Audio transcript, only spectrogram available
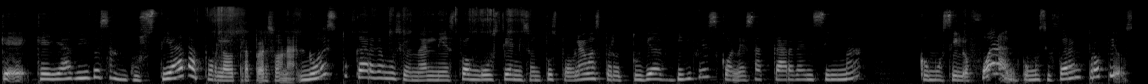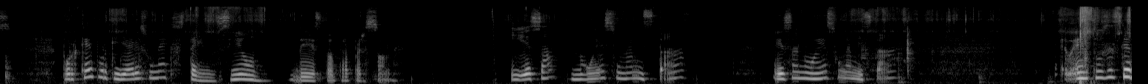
que, que, ya vives angustiada por la otra persona. No es tu carga emocional, ni es tu angustia, ni son tus problemas, pero tú ya vives con esa carga encima como si lo fueran, como si fueran propios. ¿Por qué? Porque ya eres una extensión de esta otra persona. Y esa no es una amistad. Esa no es una amistad. Entonces, ¿qué,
